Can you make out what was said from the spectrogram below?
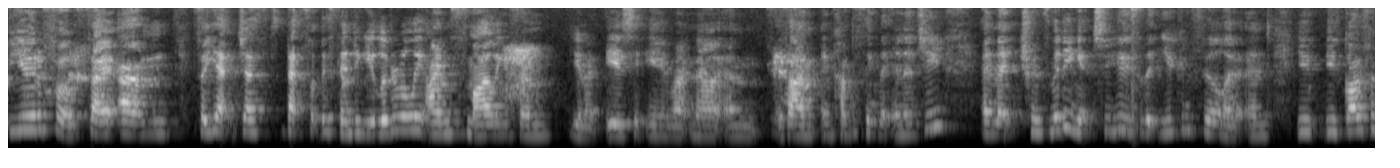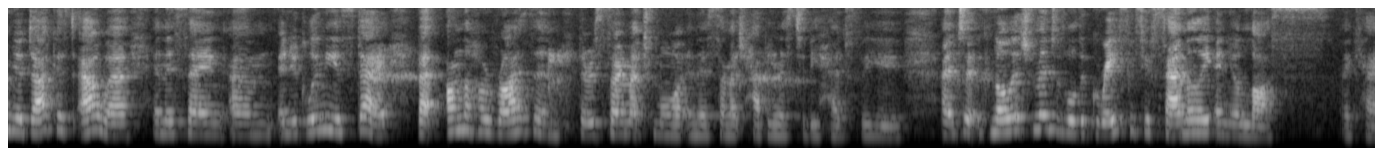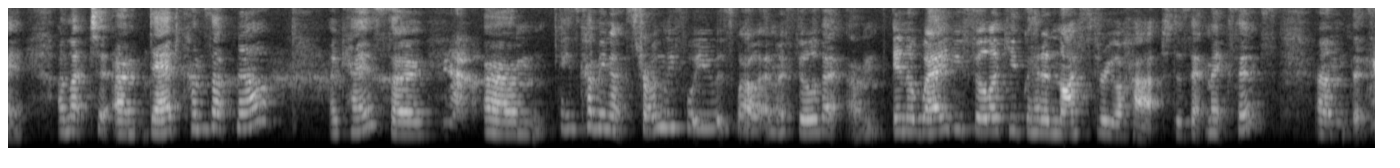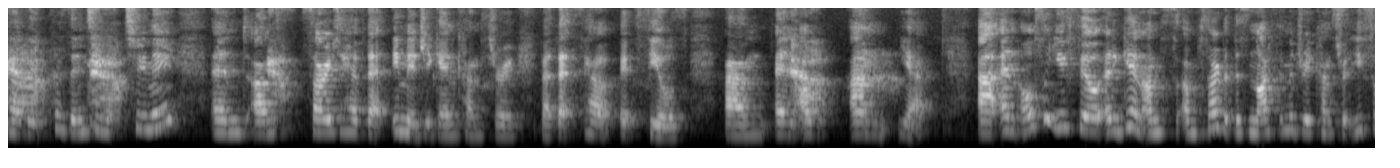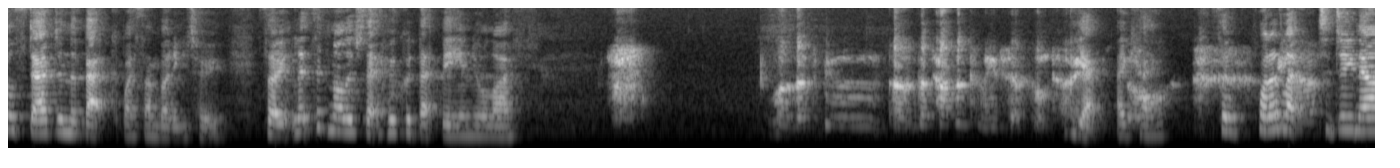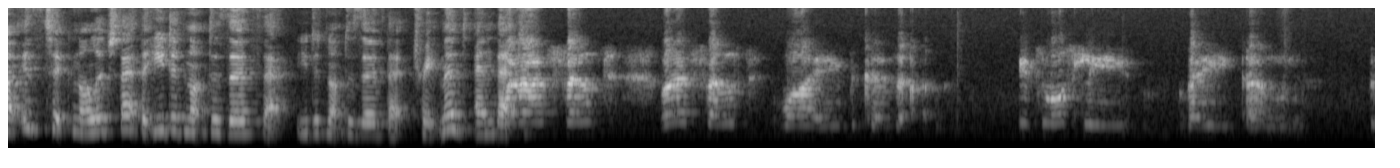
beautiful. So, um, so yeah, just, that's what they're sending you. Literally, I'm smiling from, you know, ear to ear right now and as I'm encompassing the energy and that transmitting it to you so that you can feel it. And you, you've gone from your darkest hour, and they're saying, um, and your gloomiest day, but on the horizon, there is so much more, and there's so much happiness to be had for you. And to acknowledgement of all the grief with your family and your loss. Okay, I'd like to. Um, Dad comes up now. Okay, so yeah. um, he's coming up strongly for you as well, and I feel that um, in a way you feel like you've had a knife through your heart. Does that make sense? Um, that's how they're presenting yeah. it to me, and I'm yeah. sorry to have that image again come through, but that's how it feels. Um, and yeah. I'll, um, yeah. Uh, and also you feel, and again, I'm, I'm sorry, but this knife imagery comes through. You feel stabbed in the back by somebody too. So let's acknowledge that. Who could that be in your life? Well, that's been uh, that's happened to me several times. Yeah. Okay. So, so what I'd yeah. like to do now is to acknowledge that that you did not deserve that. You did not deserve that treatment, and that. Where I felt, where I felt why because it's mostly very um,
